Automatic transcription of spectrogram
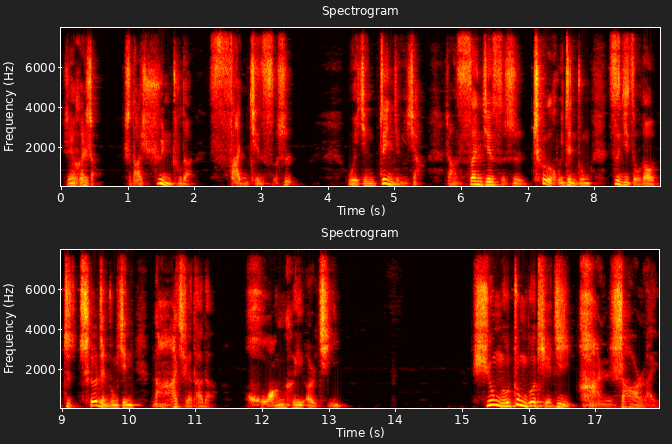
人很少，是他训出的三千死士。卫青镇静一下，让三千死士撤回阵中，自己走到这车阵中心，拿起了他的黄黑二旗。匈奴众多铁骑喊杀而来，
